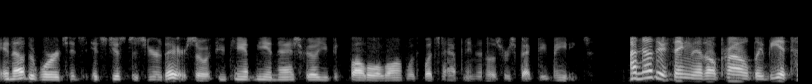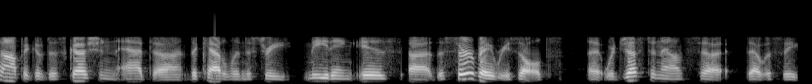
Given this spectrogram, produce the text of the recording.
in other words, it's it's just as you're there. So, if you can't be in Nashville, you can follow along with what's happening in those respective meetings. Another thing that'll probably be a topic of discussion at uh, the cattle industry meeting is uh, the survey results that were just announced. Uh, that was the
